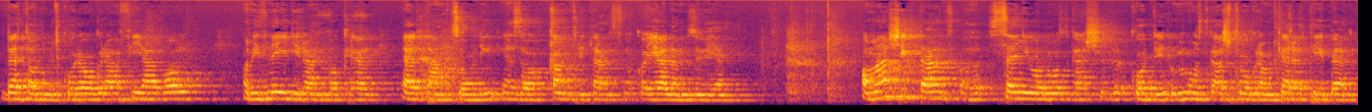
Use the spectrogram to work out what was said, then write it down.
betanult koreográfiával, amit négy irányba kell eltáncolni, ez a country táncnak a jellemzője. A másik tánc a senior mozgás, mozgás keretében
